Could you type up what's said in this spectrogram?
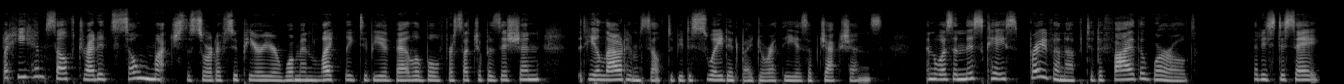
But he himself dreaded so much the sort of superior woman likely to be available for such a position that he allowed himself to be dissuaded by Dorothea's objections, and was in this case brave enough to defy the world. That is to say,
